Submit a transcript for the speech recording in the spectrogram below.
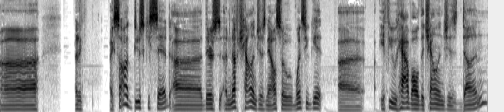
Uh, I I saw Dusky said uh, there's enough challenges now. So once you get uh, if you have all the challenges done,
